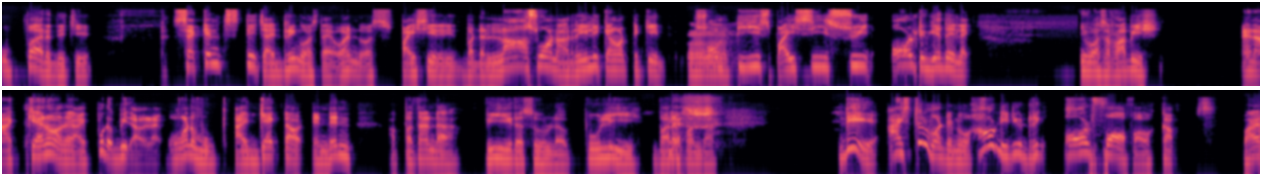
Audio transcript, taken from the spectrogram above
உப்பா இருந்துச்சு second stage I drink was that one was spicy already, but the last one I really cannot take it. Mm. Salty, spicy, sweet, all together like it was rubbish. And I cannot. I put a bit. I like one of I gagged out, and then apatanda Veera Rasula, Puli, Barapanda. Yes. They, I still want to know how did you drink all four of our cups? Why,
